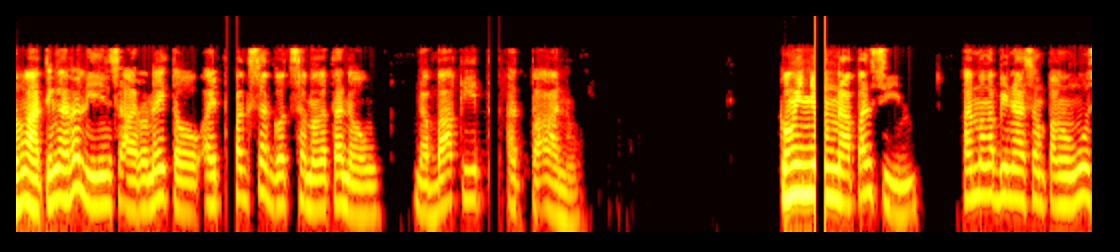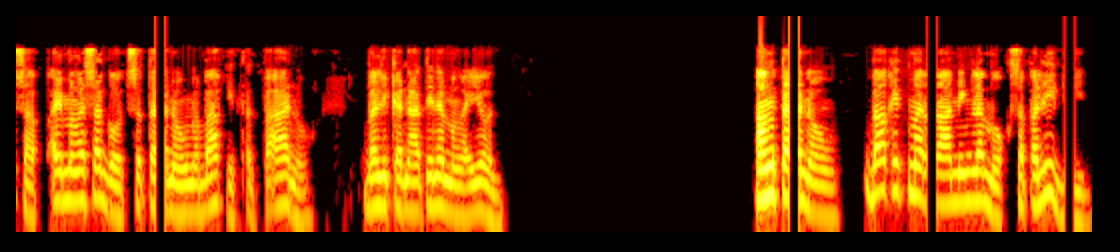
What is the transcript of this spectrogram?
Ang ating aralin sa araw na ito ay pagsagot sa mga tanong na bakit at paano. Kung inyong napansin, ang mga binasang pangungusap ay mga sagot sa tanong na bakit at paano. Balikan natin ang mga iyon. Ang tanong, bakit maraming lamok sa paligid?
